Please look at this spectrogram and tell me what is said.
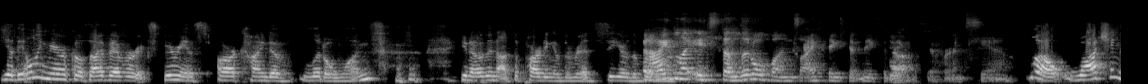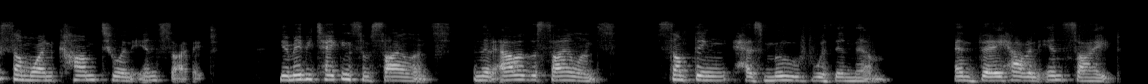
yeah, the only miracles I've ever experienced are kind of little ones. you know, they're not the parting of the Red Sea or the. But I like it's the little ones I think that make the yeah. biggest difference. Yeah. Well, watching someone come to an insight you know, maybe taking some silence, and then out of the silence, something has moved within them, and they have an insight,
